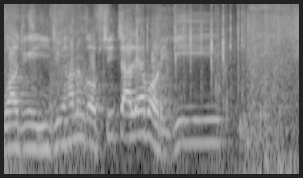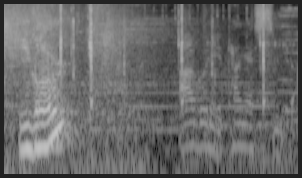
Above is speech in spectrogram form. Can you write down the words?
그 와중에 이즈 하는 거 없이 잘려버리기 이걸? 아군이 당했습니다.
